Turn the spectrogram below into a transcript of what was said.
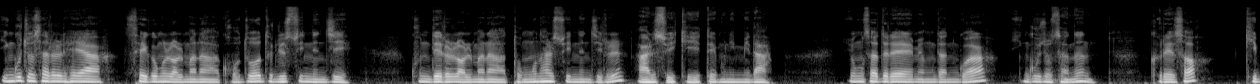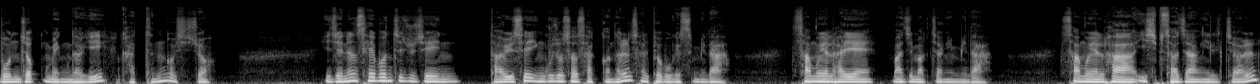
인구조사를 해야 세금을 얼마나 거두어 들일 수 있는지, 군대를 얼마나 동원할 수 있는지를 알 수 있기 때문입니다. 용사들의 명단과 인구조사는 그래서 기본적 맥락이 같은 것이죠. 이제는 세 번째 주제인 다윗의 인구조사 사건을 살펴보겠습니다. 사무엘 하의 마지막 장입니다. 사무엘 하 24장 1절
